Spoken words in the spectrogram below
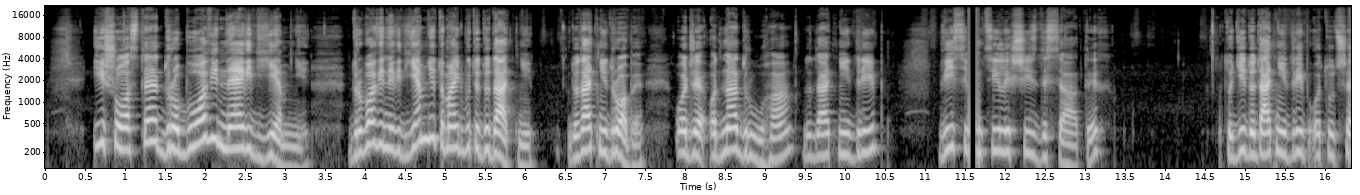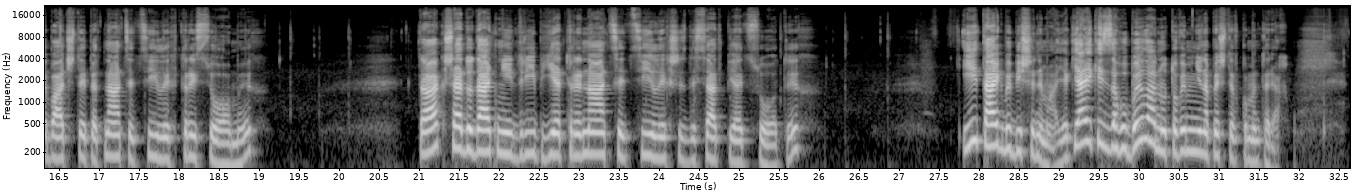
І шосте дробові невід'ємні. Дробові невід'ємні, то мають бути додатні. Додатні дроби. Отже, одна друга додатній дріб 8,6. Тоді додатній дріб, отут ще бачите, 15,3. Так, ще додатній дріб є 13,65. І так якби більше немає. Як я якийсь загубила, ну то ви мені напишете в коментарях.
